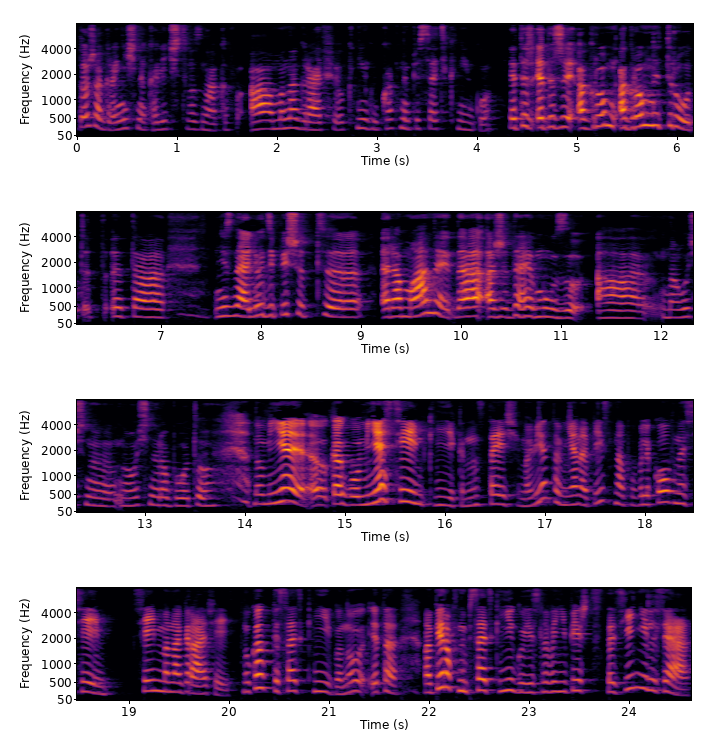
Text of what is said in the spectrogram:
тоже ограничено ограниченное количество знаков. А монографию, книгу, как написать книгу? Это же, это же огром, огромный труд. Это, не знаю, люди пишут э, романы, да, ожидая музу, а научную, научную работу. Но у меня, э, как бы, у меня семь книг. На настоящий момент у меня написано, опубликовано семь семь монографий. Ну как писать книгу? Ну это, во-первых, написать книгу, если вы не пишете статьи, нельзя.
